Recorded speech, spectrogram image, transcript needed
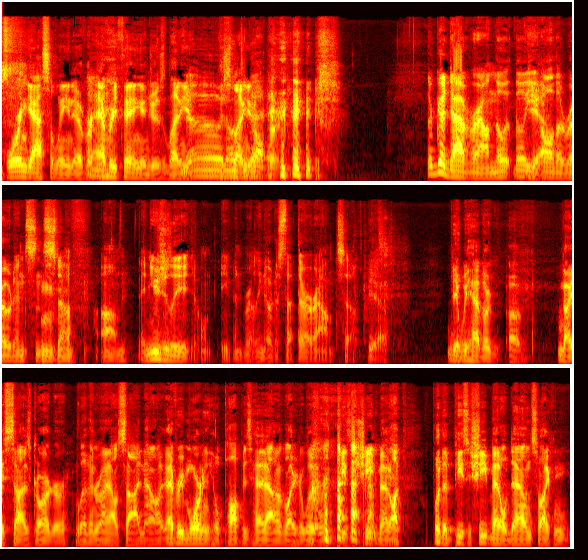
pouring gasoline over everything and just letting No, it just letting it all burn." They're good to have around. They'll they'll eat Yeah. all the rodents and Mhm. stuff. Um, and usually you don't even really notice that they're around. So Yeah, yeah. We have a, a nice sized garter living right outside now. Every morning he'll pop his head out of like a little piece of sheet metal. I put a piece of sheet metal down so I can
